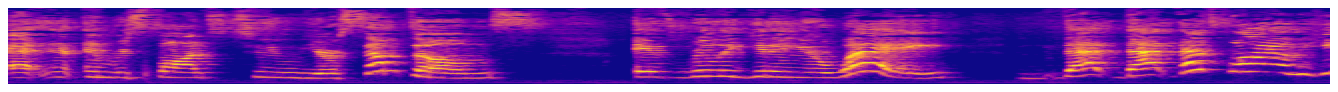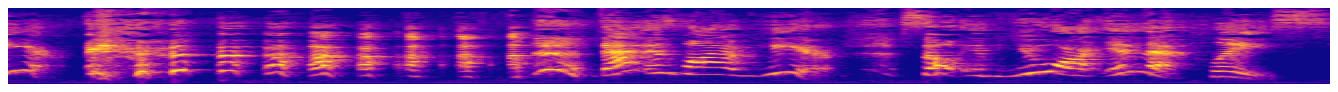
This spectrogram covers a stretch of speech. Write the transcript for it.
in response to your symptoms? is really getting your way, that that that's why I'm here. that is why I'm here. So if you are in that place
